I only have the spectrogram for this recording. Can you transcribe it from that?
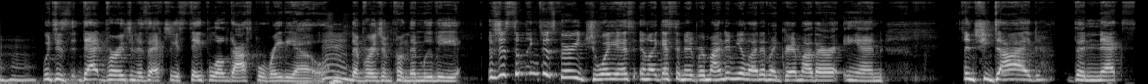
Mhm. which is that version is actually a staple on gospel radio. The version from the movie. It was just something just very joyous. And like I said, it reminded me a lot of my grandmother and and she died the next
